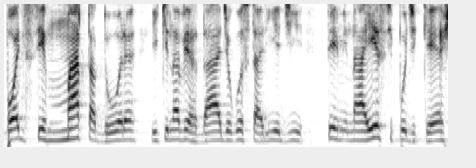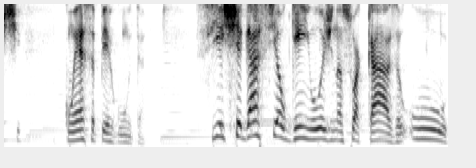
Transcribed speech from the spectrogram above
pode ser matadora e que, na verdade, eu gostaria de terminar esse podcast com essa pergunta. Se chegasse alguém hoje na sua casa, o,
